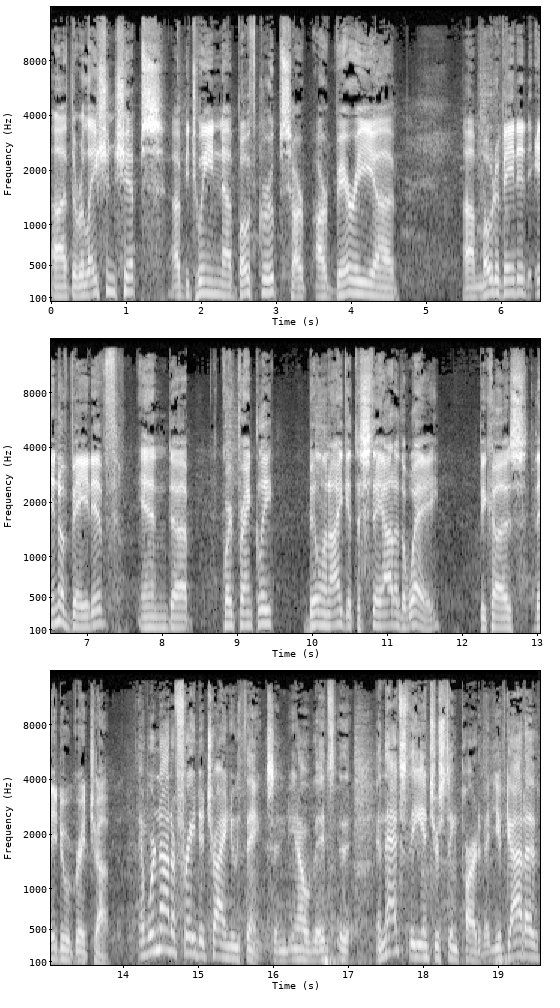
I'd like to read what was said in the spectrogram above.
Uh, the relationships uh, between uh, both groups are are very uh, uh, motivated, innovative, and quite frankly, Bill and I get to stay out of the way because they do a great job. And we're not afraid to try new things, and you know it's, uh, and that's the interesting part of it. You've got to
